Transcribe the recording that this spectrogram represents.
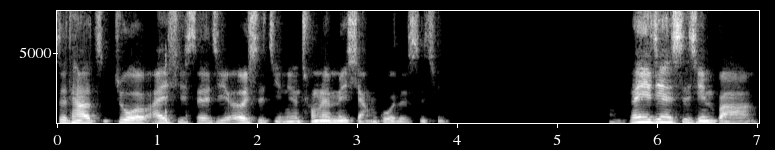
是他做 IC 设计二十几年从来没想过的事情。那一件事情把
